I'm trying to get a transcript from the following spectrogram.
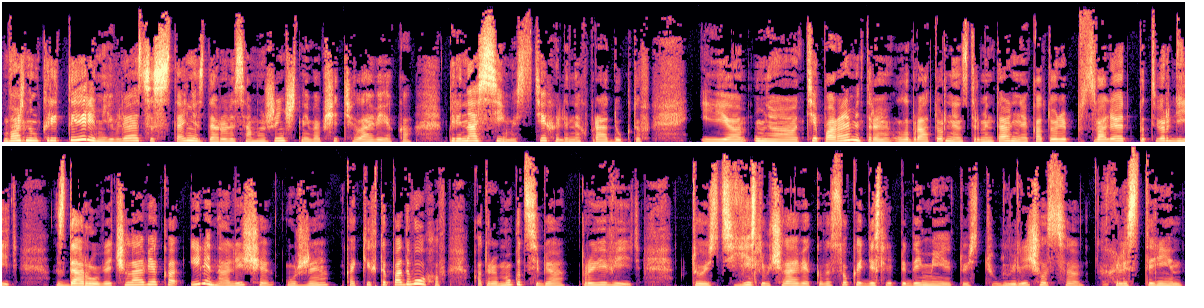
Важным критерием является состояние здоровья самой женщины и вообще человека, переносимость тех или иных продуктов и э, те параметры лабораторные, инструментальные, которые позволяют подтвердить здоровье человека или наличие уже каких-то подвохов, которые могут себя проявить. То есть, если у человека высокая дислепидемия, то есть увеличился холестерин,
